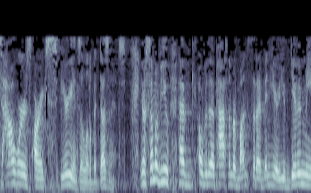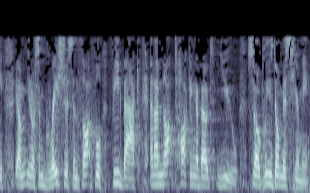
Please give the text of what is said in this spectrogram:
sours our experience a little bit, doesn't it? You know, some of you have, over the past number of months that I've been here, you've given me, um, you know, some gracious and thoughtful feedback, and I'm not talking about you, so please don't mishear me.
